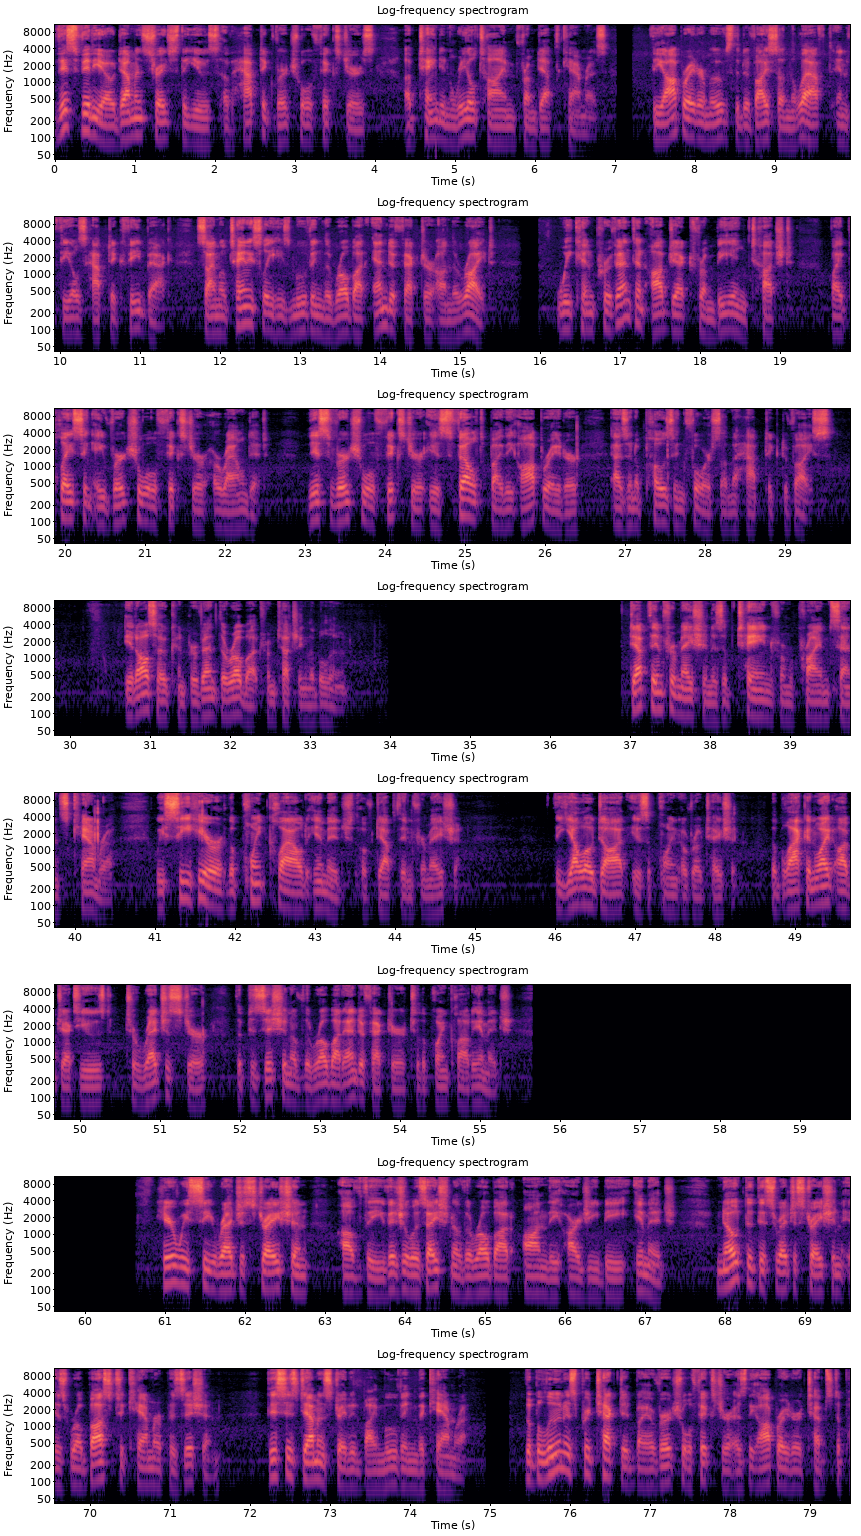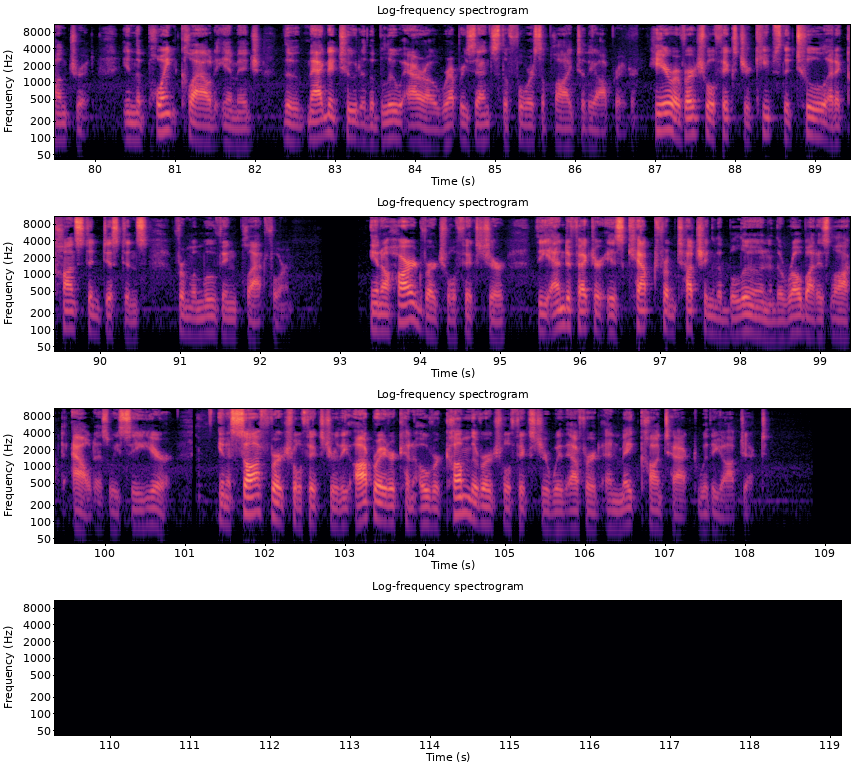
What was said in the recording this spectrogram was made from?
This video demonstrates the use of haptic virtual fixtures obtained in real time from depth cameras. The operator moves the device on the left and feels haptic feedback. Simultaneously, he's moving the robot end effector on the right. We can prevent an object from being touched by placing a virtual fixture around it. This virtual fixture is felt by the operator as an opposing force on the haptic device. It also can prevent the robot from touching the balloon. Depth information is obtained from a PrimeSense camera. We see here the point cloud image of depth information. The yellow dot is a point of rotation. The black and white objects used to register the position of the robot end effector to the point cloud image. Here we see registration of the visualization of the robot on the RGB image. Note that this registration is robust to camera position. This is demonstrated by moving the camera. The balloon is protected by a virtual fixture as the operator attempts to puncture it. In the point cloud image, the magnitude of the blue arrow represents the force applied to the operator. Here, a virtual fixture keeps the tool at a constant distance from a moving platform. In a hard virtual fixture, the end effector is kept from touching the balloon and the robot is locked out, as we see here. In a soft virtual fixture, the operator can overcome the virtual fixture with effort and make contact with the object.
